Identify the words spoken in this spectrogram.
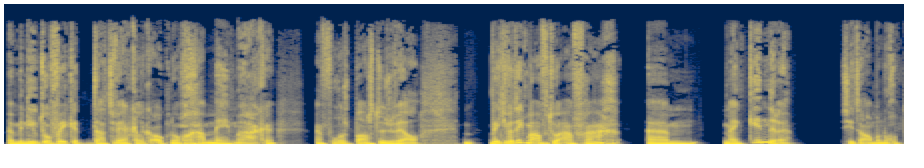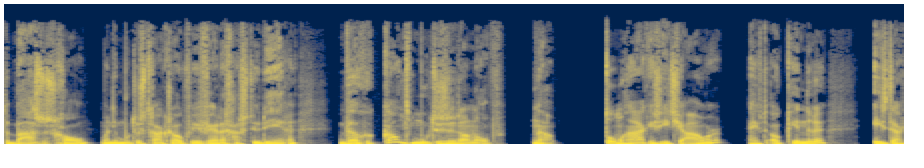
Ben benieuwd of ik het daadwerkelijk ook nog ga meemaken. En volgens Bas dus wel. Weet je wat ik me af en toe aanvraag? Ehm, mijn kinderen zitten allemaal nog op de basisschool, maar die moeten straks ook weer verder gaan studeren. Welke kant moeten ze dan op? Nou, Tom Haak is ietsje ouder, heeft ook kinderen, is daar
